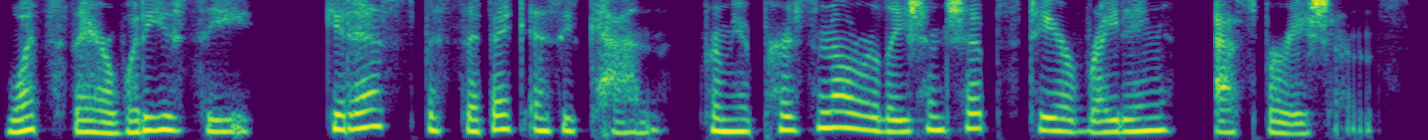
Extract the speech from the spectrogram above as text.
What's there? What do you see? Get as specific as you can, from your personal relationships to your writing aspirations.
